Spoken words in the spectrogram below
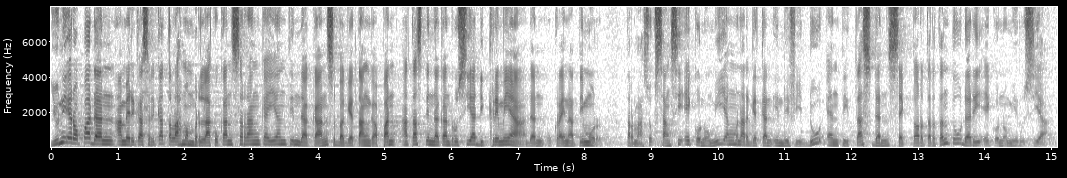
Uni Eropa dan Amerika Serikat telah memberlakukan serangkaian tindakan sebagai tanggapan atas tindakan Rusia di Crimea dan Ukraina Timur termasuk sanksi ekonomi yang menargetkan individu, entitas, dan sektor tertentu dari ekonomi Rusia.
